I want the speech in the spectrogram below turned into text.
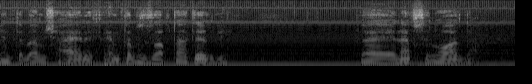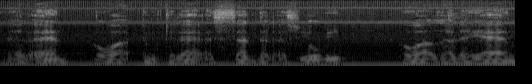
انت بقى مش عارف إمتى بالظبط هتغلي. فنفس الوضع الآن هو امتلاء السد الأثيوبي هو غليان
